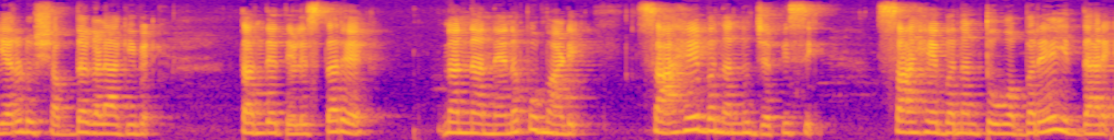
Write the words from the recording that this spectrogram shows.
ಎರಡು ಶಬ್ದಗಳಾಗಿವೆ. ತಂದೆ ತಿಳಿಸ್ತಾರೆ ನನ್ನ ನೆನಪು ಮಾಡಿ. ಸಾಹೇಬನನ್ನು ಜಪಿಸಿ. ಸಾಹೇಬನಂತೂ ಒಬ್ಬರೇ ಇದ್ದಾರೆ.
